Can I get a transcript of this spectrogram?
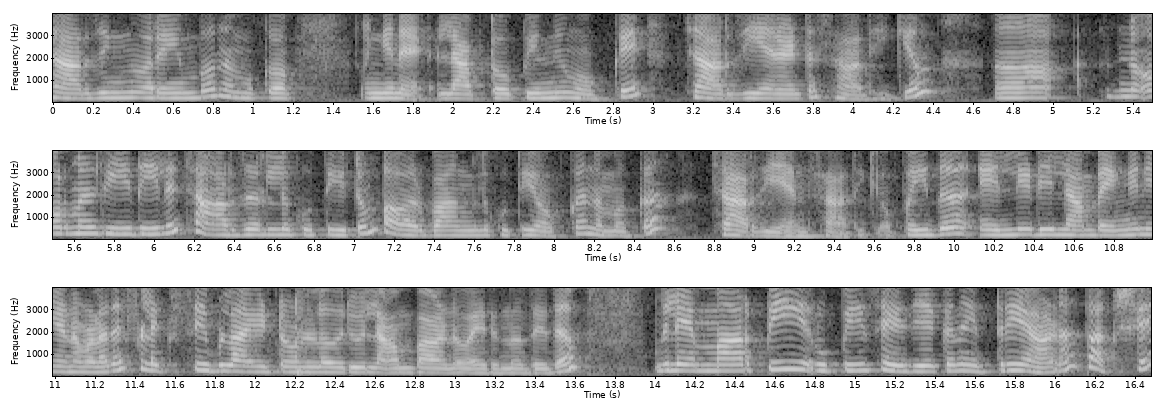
ചാർജിംഗ് എന്ന് പറയുമ്പോൾ നമുക്ക് ഇങ്ങനെ ലാപ്ടോപ്പിൽ നിന്നും ഒക്കെ ചാർജ് ചെയ്യാനായിട്ട് സാധിക്കും. നോർമൽ രീതിയിൽ ചാർജറിൽ കുത്തിയിട്ടും പവർ ബാങ്കിൽ കുത്തിയും ഒക്കെ നമുക്ക് ചാർജ് ചെയ്യാൻ സാധിക്കും. അപ്പോൾ ഇത് എൽ ഇ ഡി ലാമ്പ് എങ്ങനെയാണ്? വളരെ ഫ്ലെക്സിബിൾ ആയിട്ടുള്ള ഒരു ലാമ്പാണ് വരുന്നത് ഇത്. ഇതിൽ എം ആർ പി റുപ്പീസ് എഴുതിയേക്കുന്ന ഇത്രയാണ്. പക്ഷേ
